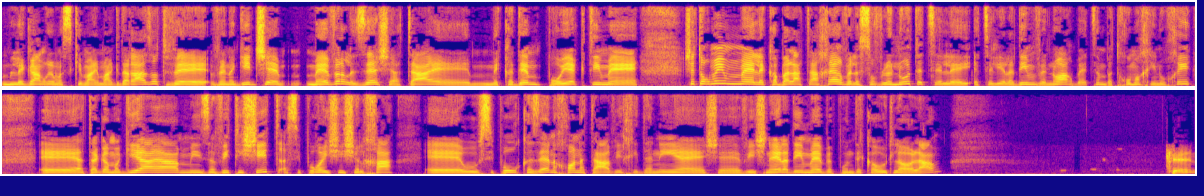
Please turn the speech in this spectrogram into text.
לגמרי מסכימה עם ההגדרה הזאת, ו- ונגיד שמעבר לזה שאתה אה, מקדם פרויקטים אה, שתורמים אה, לקבלת האחר ולסובלנות אצל, אה, אצל ילדים ונוער בעצם בתחום החינוכי, אה, אתה גם מגיע מזווית אישית, הסיפור האישי שלך אה, הוא סיפור כזה, נכון? אתה אב יחידני אה, שהביא שני ילדים אה, בפונדקאות לעולם? כן.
